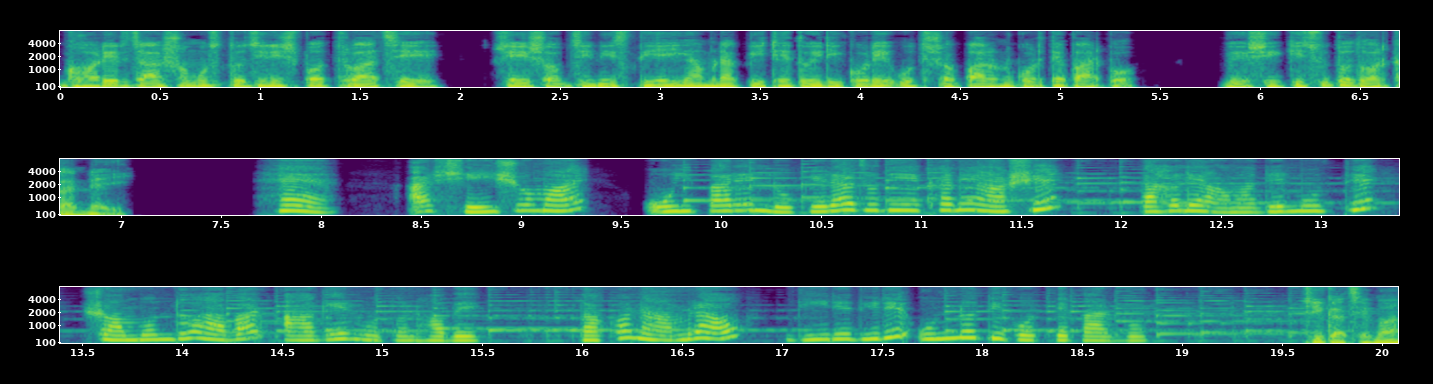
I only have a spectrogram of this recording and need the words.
ঘরের যা সমস্ত জিনিসপত্র আছে সেই সব জিনিস দিয়েই আমরা পিঠে তৈরি করে উৎসব পালন করতে পারব। বেশি কিছু তো দরকার নেই। হ্যাঁ আর সেই সময় ওই পারের লোকেরা যদি এখানে আসে তাহলে আমাদের মধ্যে সম্বন্ধ আবার আগের মতন হবে। তখন আমরাও ধীরে ধীরে উন্নতি করতে পারব। ঠিক আছে মা।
